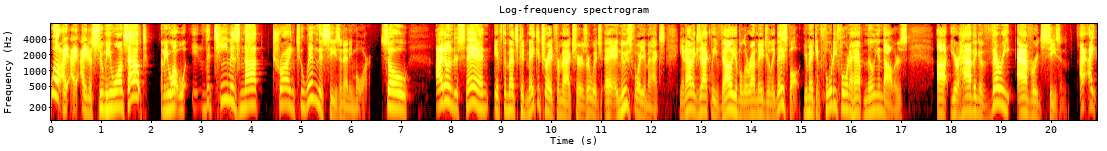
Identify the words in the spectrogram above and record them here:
Well, I, I, would assume he wants out. I mean, what, what the team is not trying to win this season anymore. So I'd understand if the Mets could make a trade for Max Scherzer, which, hey, news for you, Max, you're not exactly valuable around Major League Baseball. You're making $44.5 million. Uh, you're having a very average season. I, I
